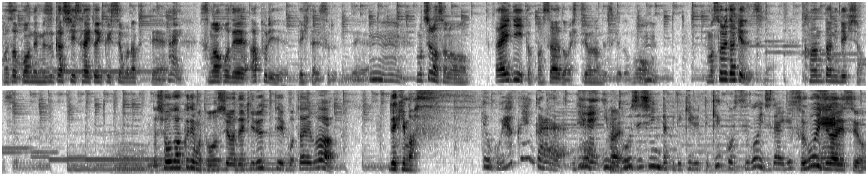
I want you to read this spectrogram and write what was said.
パソコンで難しいサイト行く必要もなくて、はい。スマホでアプリでできたりするんで、うんうん。もちろんその ID とパスワードは必要なんですけども、うん。まあ、それだけでですね簡単にできちゃうんですよ。うん。だから少額でも投資はできるっていう答えはできますでも500円からね今はい。投資信託できるって結構すごい時代ですよね。すごい時代ですよ。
